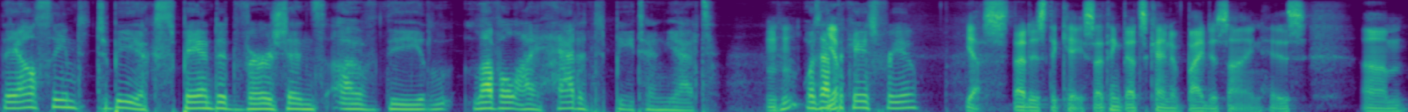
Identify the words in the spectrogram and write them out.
they all seemed to be expanded versions of the level I hadn't beaten yet. Mhm. Was that Yep. the case for you? Yes, that is the case. I think that's kind of by design. Is um,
